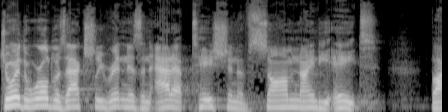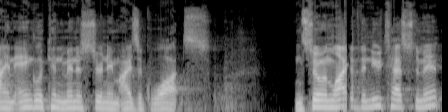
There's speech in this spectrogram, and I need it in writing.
Joy of the World was actually written as an adaptation of Psalm 98 by an Anglican minister named Isaac Watts. And so, in light of the New Testament,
